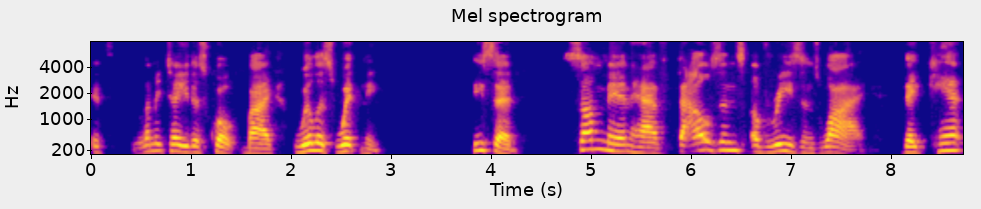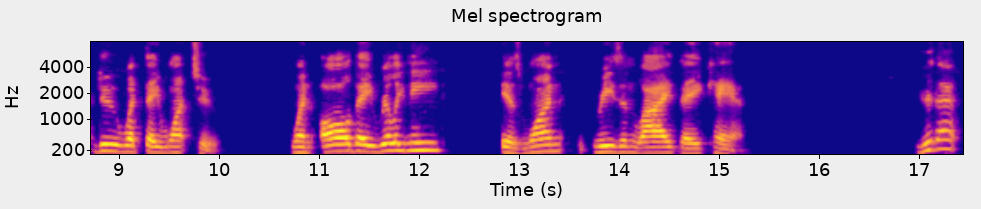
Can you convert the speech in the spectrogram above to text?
it's let me tell you this quote by Willis Whitney. He said, Some men have thousands of reasons why they can't do what they want to, when all they really need is one reason why they can. You hear that?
